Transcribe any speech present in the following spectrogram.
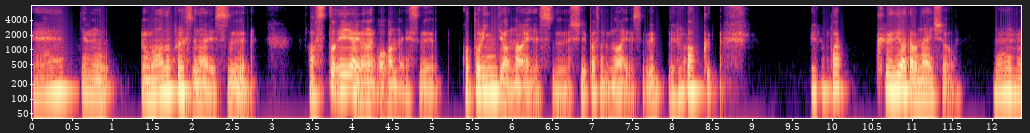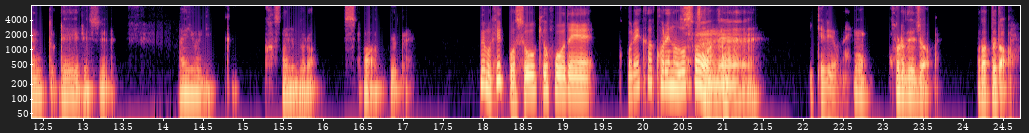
えー、でも、 WordPress じゃないです。 Fast AI が何かわかんないです。 Kotlin ではないです。 SciPy でもないです。ウェブ、 webpack。webpack では多分ないでしょう。 Moment、Rails、Io nic、Cassan dra、Spark。でも結構消去法で、これかこれのどっちそうか考えね。いけるよね。もう、これでじゃあ、当たってた。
